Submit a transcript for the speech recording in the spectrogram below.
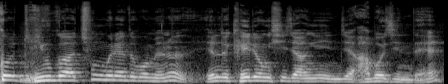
그 육아 충문에도 보면은 예를 들어 계룡시장이 이제 아버지인데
